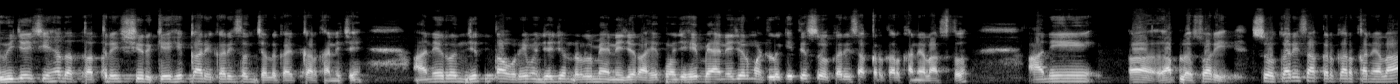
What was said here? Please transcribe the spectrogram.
विजयसिंह दत्तात्रय शिर्के हे कार्यकारी संचालक आहेत कारखान्याचे. आणि रणजित तावरे म्हणजे जनरल मॅनेजर आहेत. म्हणजे हे मॅनेजर म्हटलं की ते सहकारी साखर कारखान्याला असतं. आणि आपलं सॉरी सहकारी साखर कारखान्याला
